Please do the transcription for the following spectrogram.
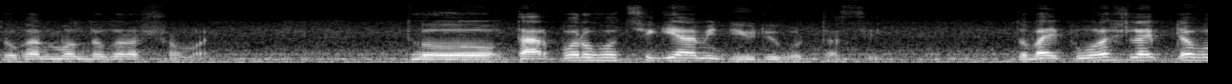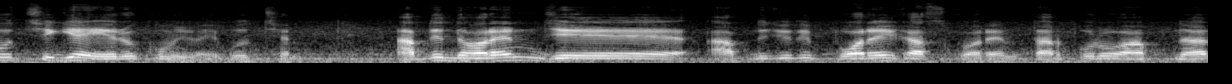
দোকান বন্ধ করার সময়। তো তারপরও হচ্ছে গিয়ে আমি ডিউটি করতেছি। তো ভাই, প্রবাস লাইফটা হচ্ছে গিয়ে এরকমই ভাই, বুঝছেন? আপনি ধরেন যে আপনি যদি পরে কাজ করেন, তারপরও আপনার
